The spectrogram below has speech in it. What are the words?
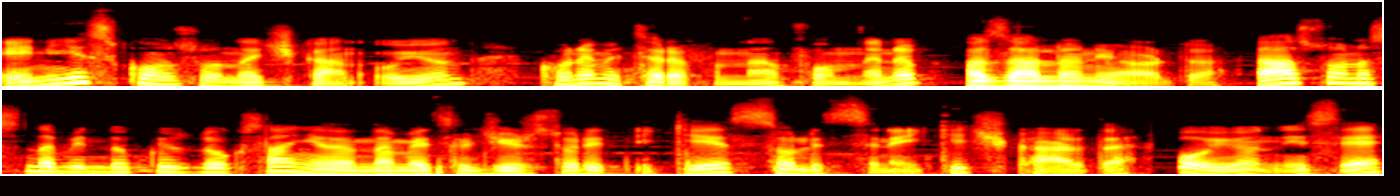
NES konsoluna çıkan oyun Konami tarafından fonlanıp pazarlanıyordu. Daha sonrasında 1990 yılında Metal Gear Solid 2 Solid Snake'i çıkardı. Bu oyun ise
